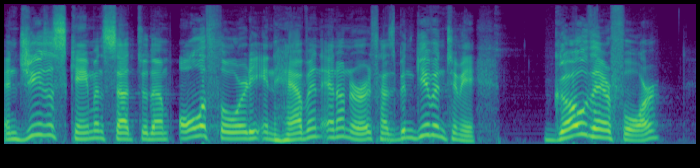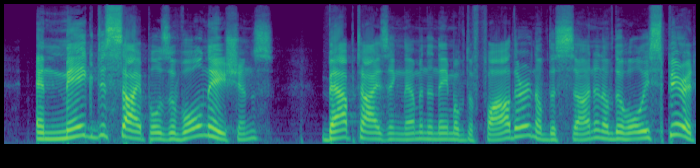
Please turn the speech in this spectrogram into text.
And Jesus came and said to them, All authority in heaven and on earth has been given to me. Go therefore and make disciples of all nations, baptizing them in the name of the Father and of the Son and of the Holy Spirit,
